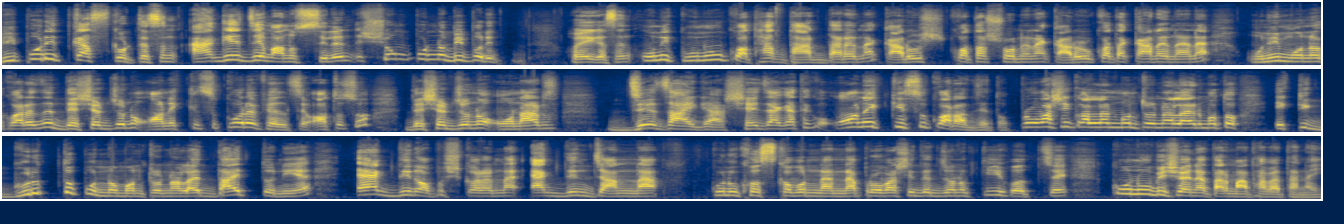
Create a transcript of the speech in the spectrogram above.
বিপরীত কাজ করতেছেন। আগে যে মানুষ ছিলেন, সম্পূর্ণ বিপরীত হয়ে গেছেন। উনি কোনো কথা ধার ধারে না, কারুর কথা শোনে না, কারুর কথা কানে নেয় না। উনি মনে করে যে দেশের জন্য অনেক কিছু করে ফেলছে, অথচ দেশের জন্য ওনার যে জায়গা, সেই জায়গা থেকে অনেক কিছু করা যেত। প্রবাসী কল্যাণ মন্ত্রণালয়ের মতো একটি গুরুত্বপূর্ণ মন্ত্রণালয়ের দায়িত্ব নিয়ে একদিন অপোস করেন না, একদিন যান না কোনো খোঁজ খবর নেন না। প্রবাসীদের জন্য কি হচ্ছে কোনো বিষয় না, তার মাথা ব্যথা নাই।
